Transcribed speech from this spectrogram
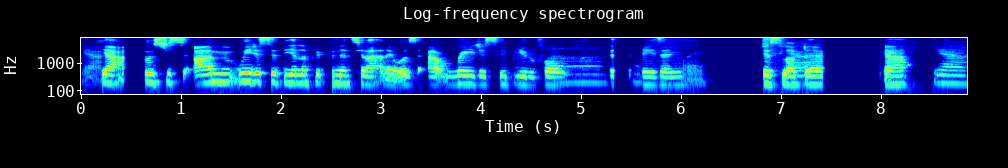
Yeah. Yeah. It was just um we just did the Olympic Peninsula and it was outrageously beautiful. Oh, just amazing. Lovely. Just loved yeah. it. Yeah. Yeah.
